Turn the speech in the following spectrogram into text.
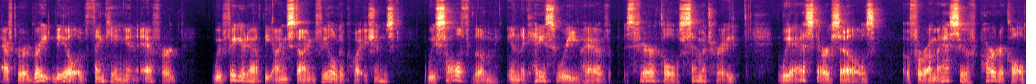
After a great deal of thinking and effort, we figured out the Einstein field equations. We solved them in the case where you have spherical symmetry. We asked ourselves, for a massive particle,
